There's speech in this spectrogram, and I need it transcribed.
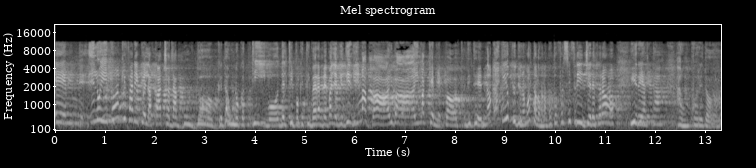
E, e lui può anche fare quella faccia da bulldog, da uno cattivo, del tipo che ti verrebbe voglia di dirgli ma vai, vai, ma che ne porta di te, no? Io più di una volta l'ho mandato a farsi friggere, però in realtà ha un cuore d'oro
